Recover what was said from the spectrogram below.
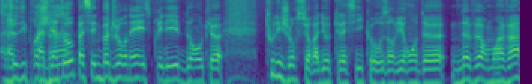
À, jeudi prochain. À bientôt. Passez une bonne journée, Esprit Libre. Donc, euh, tous les jours sur Radio Classique aux environs de 9h moins 20.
